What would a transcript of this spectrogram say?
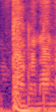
point,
